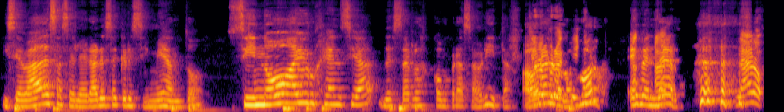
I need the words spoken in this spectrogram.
y se va a desacelerar ese crecimiento si no hay urgencia de hacer las compras ahorita. Ahora lo mejor es vender. claro,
